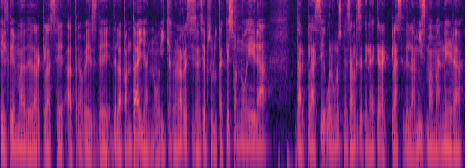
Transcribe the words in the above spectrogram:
el tema de dar clase a través de, de, la pantalla, ¿no? Y que había una resistencia absoluta, que eso no era dar clase, o algunos pensaban que se tenía que dar clase de la misma manera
